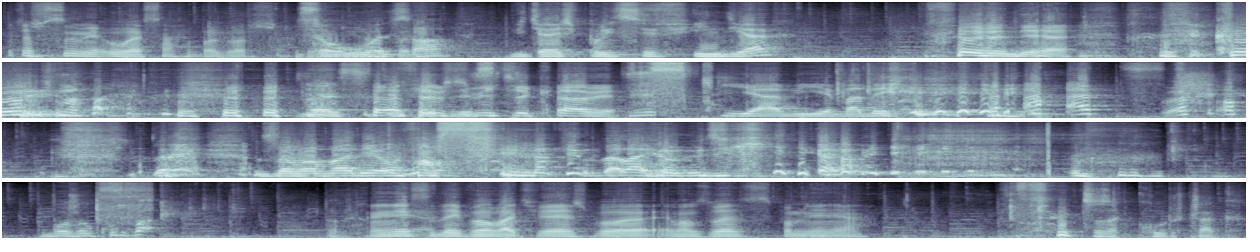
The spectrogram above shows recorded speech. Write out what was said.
Chociaż w sumie USA chyba gorsze. Co, USA? Widziałeś policję w Indiach? nie, Kurwa! To jest ale brzmi ciekawie. z kijami jebanymi. Załamanie obostrzeń napierdalają ludzi kijami. Boże, kurwa. Ja nie chcę dajwować, wiesz, bo ja mam złe wspomnienia. Co za kurczak.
